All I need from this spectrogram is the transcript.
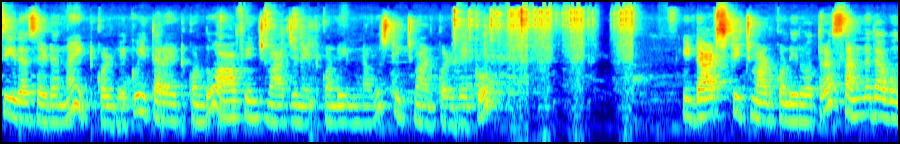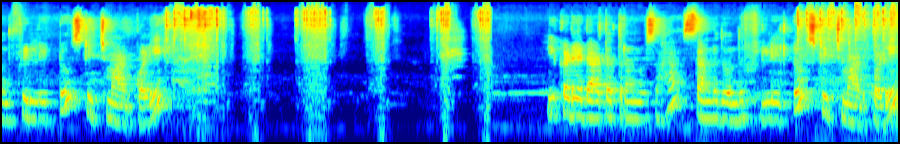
ಸೀದಾ ಸೈಡನ್ನು ಇಟ್ಕೊಳ್ಬೇಕು. ಈ ಥರ ಇಟ್ಕೊಂಡು ಹಾಫ್ ಇಂಚ್ ಮಾರ್ಜಿನ್ ಇಟ್ಕೊಂಡು ಇಲ್ಲಿ ನಾವು ಸ್ಟಿಚ್ ಮಾಡ್ಕೊಳ್ಬೇಕು. ಈ ಡಾಟ್ ಸ್ಟಿಚ್ ಮಾಡ್ಕೊಂಡಿರೋ ಹತ್ರ ಸಣ್ಣದಾಗಿ ಒಂದು ಫ್ರಿಲ್ ಇಟ್ಟು ಸ್ಟಿಚ್ ಮಾಡ್ಕೊಳ್ಳಿ. ಈ ಕಡೆ ಡಾಟ್ ಹತ್ರನೂ ಸಹ ಸಣ್ಣದೊಂದು ಫ್ರಿಲ್ ಇಟ್ಟು ಸ್ಟಿಚ್ ಮಾಡ್ಕೊಳ್ಳಿ.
